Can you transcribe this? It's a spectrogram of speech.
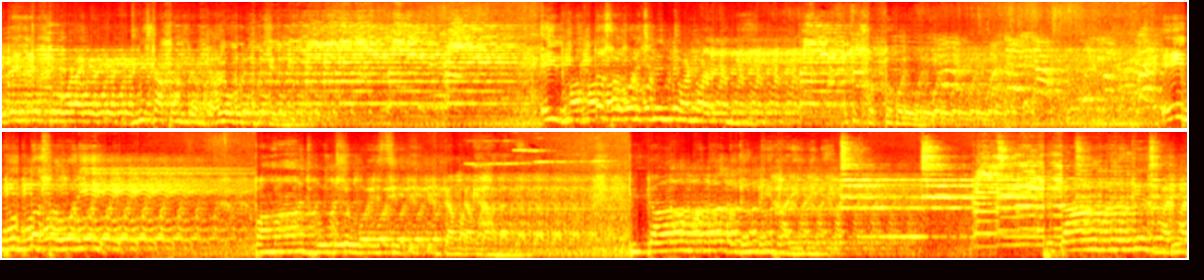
এটাই হচ্ছে পূর্বরাগের জিনিসটা আপনাদের ভালো করে বুঝিয়ে দেবো। এই ভক্ত সবর ছিলেন চন্ডালের মেয়ে। একটু ছোট্ট করে বলব পাঁচ বছর বয়সে পিতা মাকে হারাবে পিতা মাতা দুজনকে হারিয়ে পিতা মাতাকে হারিয়ে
